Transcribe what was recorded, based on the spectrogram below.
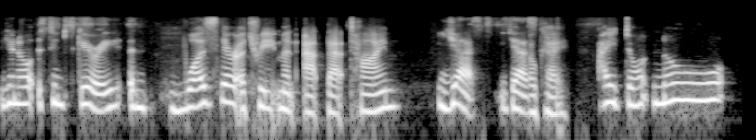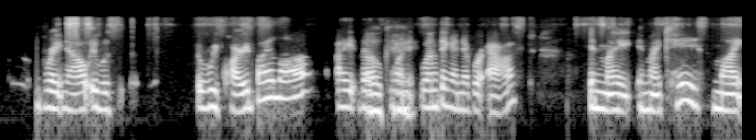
you know it seems scary and Was there a treatment at that time? yes yes Okay. I don't know right now. It was required by law. I that's Okay. one one thing I never asked. In my in my case, my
